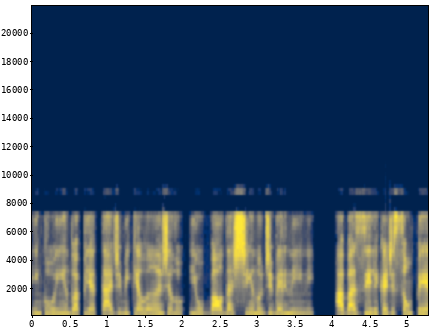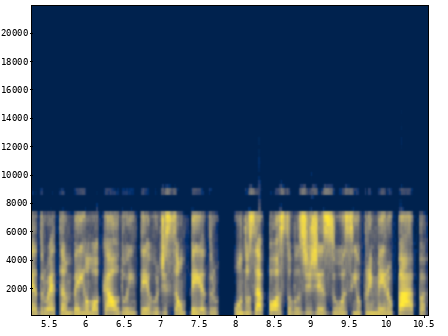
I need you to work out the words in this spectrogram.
incluindo a Pietà de Michelangelo e o Baldacchino de Bernini. A Basílica de São Pedro é também o local do enterro de São Pedro, um dos apóstolos de Jesus e o primeiro Papa.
